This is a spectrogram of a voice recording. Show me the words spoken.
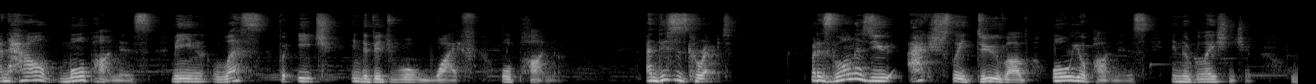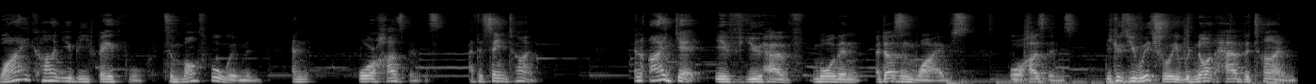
and how more partners mean less for each individual wife or partner. And this is correct. But as long as you actually do love all your partners in the relationship, why can't you be faithful to multiple women and or husbands at the same time? And I get if you have more than a dozen wives or husbands because you literally would not have the time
